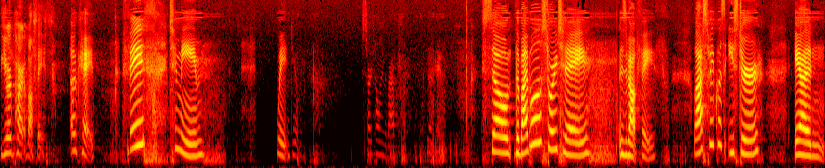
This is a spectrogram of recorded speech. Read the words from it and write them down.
your part about faith. Okay. Faith to me. Wait, do you Start telling the Bible. Okay. So, the Bible story today is about faith. Last week was Easter, and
